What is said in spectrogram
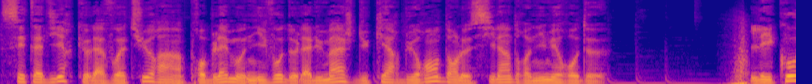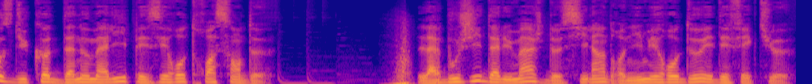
c'est-à-dire que la voiture a un problème au niveau de l'allumage du carburant dans le cylindre numéro 2. Les causes du code d'anomalie P0302. La bougie d'allumage de cylindre numéro 2 est défectueux.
